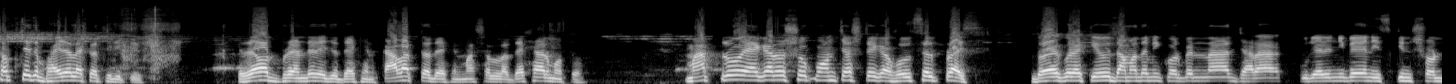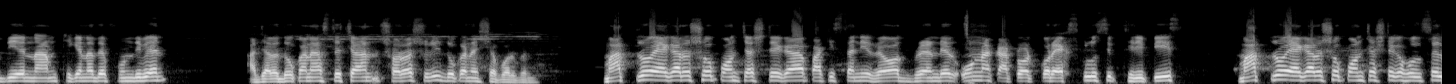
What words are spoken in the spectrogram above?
সবচেয়ে ভাইরাল একটা থ্রি পিস। রেওয়াত ব্র্যান্ডের, এই যে দেখেন, কালারটা দেখেন মাসাল্লাহ দেখার মতো। মাত্র এগারোশো পঞ্চাশ টাকা হোলসেল প্রাইস। দয়া করে কেউ দামাদামি করবেন না। যারা কুরিয়ারে নিবেন, স্ক্রিনশট দিয়ে নাম, ঠিকানা দিয়ে ফোন দিবেন আর যারা দোকানে আসতে চান, সরাসরি দোকানে এসে পড়বেন। মাত্র এগারোশো পঞ্চাশ টাকা পাকিস্তানি রেওয়াত ব্র্যান্ডের ওনা কাটওয়াট করে এক্সক্লুসিভ থ্রি পিস। মাত্র এগারোশো পঞ্চাশ টাকা হোলসেল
